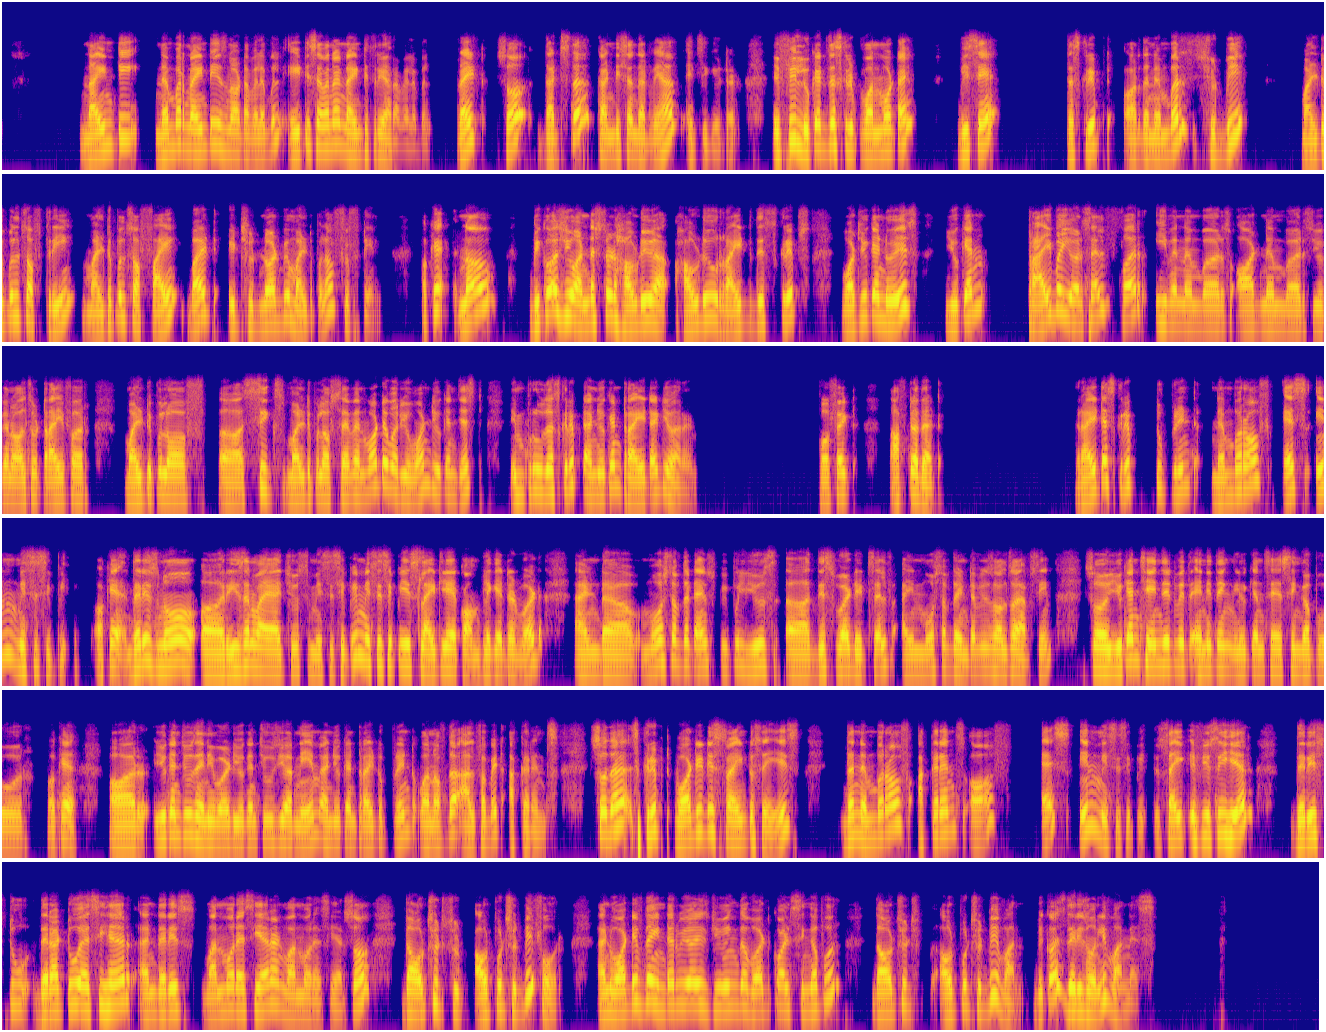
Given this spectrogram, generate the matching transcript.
90, number 90 is not available, 87 and 93 are available, right? So that's the condition that we have executed. If we look at the script one more time, we say the script or the numbers should be multiples of 3, multiples of 5, but it should not be multiple of 15. Okay. Now, because you understood how do you how do you write these scripts, what you can do is you can try by yourself for even numbers, odd numbers. You can also try for multiple of uh, 6, multiple of 7, whatever you want. You can just improve the script and you can try it at your end. Perfect. After that, write a script to print number of S in Mississippi. Okay, there is no uh, reason why I choose Mississippi. Mississippi is slightly a complicated word, and uh, most of the times people use uh, this word itself. In most of the interviews, also I've seen. So you can change it with anything. You can say Singapore, okay, or you can choose any word. You can choose your name, and you can try to print one of the alphabet occurrence. So the script, what it is trying to say is the number of occurrence of S in Mississippi. Like if you see here, there is two, there are two S here and there is one more S here and one more S here. So the output should output should be four. And what if the interviewer is giving the word called Singapore? The output output should be one because there is only one S.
